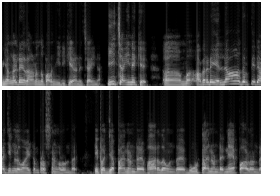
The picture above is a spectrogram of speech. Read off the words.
ഞങ്ങളുടേതാണെന്ന് പറഞ്ഞിരിക്കുകയാണ് ചൈന. ഈ ചൈനയ്ക്ക് അവരുടെ എല്ലാ അതിർത്തി രാജ്യങ്ങളുമായിട്ടും പ്രശ്നങ്ങളുണ്ട്. ഇപ്പോൾ ജപ്പാനുണ്ട് ഭാരതമുണ്ട് ഭൂട്ടാനുണ്ട് നേപ്പാളുണ്ട്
